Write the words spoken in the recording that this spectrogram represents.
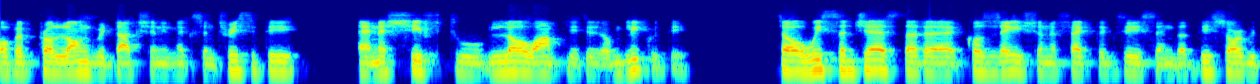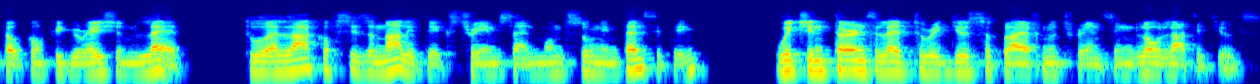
of a prolonged reduction in eccentricity and a shift to low amplitude obliquity. So we suggest that a causation effect exists and that this orbital configuration led to a lack of seasonality extremes and monsoon intensity, which in turn led to reduced supply of nutrients in low latitudes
